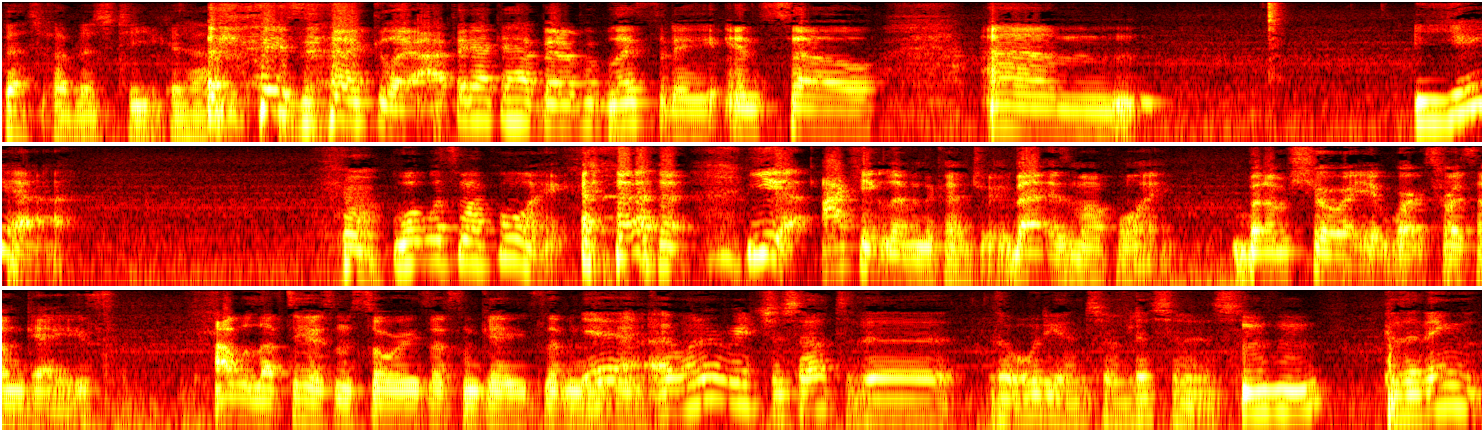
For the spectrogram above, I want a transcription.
best publicity you could have. exactly. I think I could have better publicity, and so, um, yeah. Huh. What was my point? yeah, I can't live in the country. That is my point. But I'm sure it works for some gays. I would love to hear some stories of some gays living in Yeah. I want to reach this out to the the audience of listeners Mm-hmm. because I think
